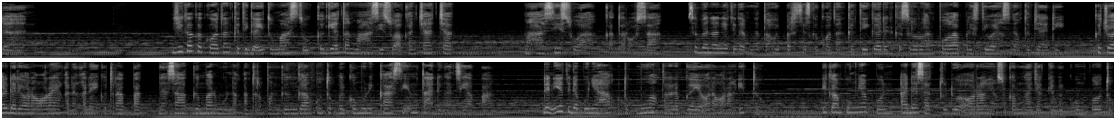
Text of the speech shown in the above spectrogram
Dan jika kekuatan ketiga itu masuk, kegiatan mahasiswa akan cacat. Mahasiswa, kata Rosa, sebenarnya tidak mengetahui persis kekuatan ketiga dan keseluruhan pola peristiwa yang sedang terjadi, kecuali dari orang-orang yang kadang-kadang ikut rapat dan sangat gemar menggunakan telepon genggam untuk berkomunikasi entah dengan siapa. Dan ia tidak punya hak untuk muak terhadap gaya orang-orang itu. Di kampungnya pun ada satu dua orang yang suka mengajaknya berkumpul untuk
